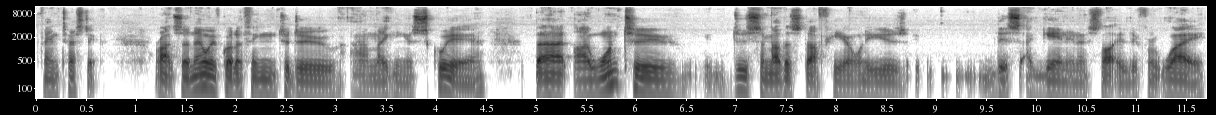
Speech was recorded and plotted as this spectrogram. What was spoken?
Fantastic. Right, so now we've got a thing to do uh, making a square, but I want to do some other stuff here. I want to use this again in a slightly different way.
